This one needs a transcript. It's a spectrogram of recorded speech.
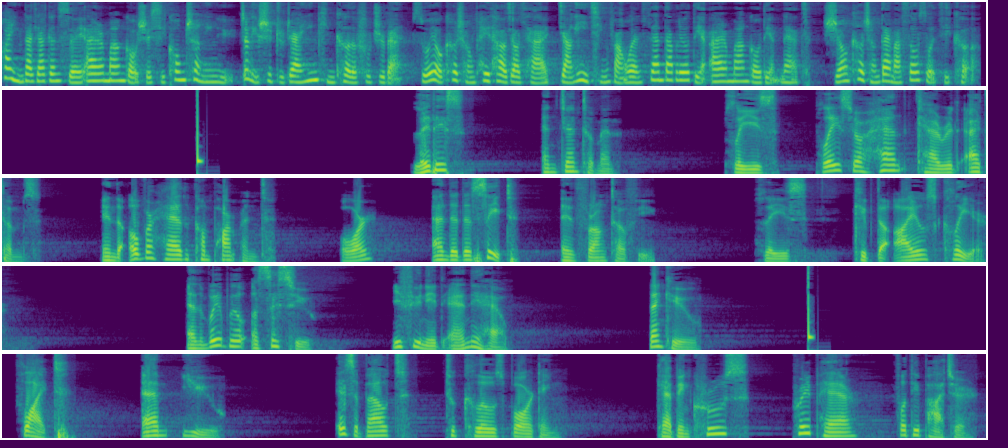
欢迎大家跟随 Air Mango 学习空乘英语，这里是主站音频课的复制版，所有课程配套教材讲义请访问三 w 点 Air Mango 点 net，使用课程代码搜索即可。Ladies and gentlemen, please place your hand-carried items in the overhead compartment or under the seat in front of you. Please keep the aisles clear. And we will assist you if you need any help. Thank you. Flight MU is about to close boarding. Cabin crews prepare for departure.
